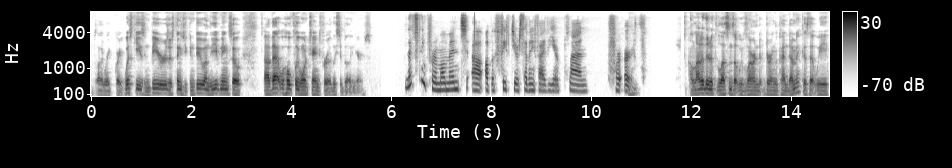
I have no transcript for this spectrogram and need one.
there's a lot of great, great whiskeys and beers. There's things you can do in the evening. So uh, that will hopefully won't change for at least a billion years. Let's think for a moment uh, of a 50 or 75 year plan for mm-hmm. Earth. A lot of the lessons that we've learned during the pandemic is that we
